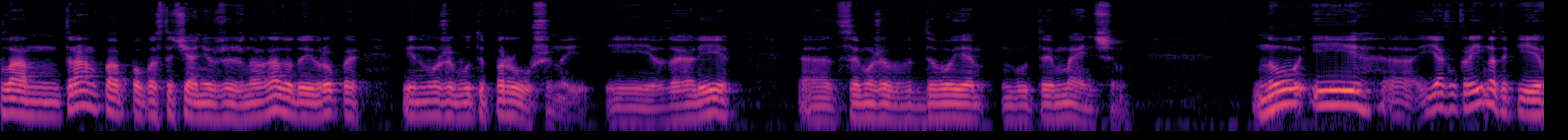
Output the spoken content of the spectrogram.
план Трампа по постачанню вжиженого газу до Європи він може бути порушений. І взагалі е, це може вдвоє бути меншим. Ну і е, як Україна, так і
